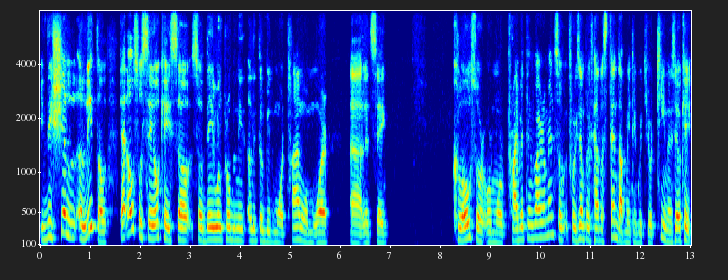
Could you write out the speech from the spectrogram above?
If they share a little that also say okay so so they will probably need a little bit more time or more uh, let's say close or, or more private environment. So for example if you have a stand-up meeting with your team and say okay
